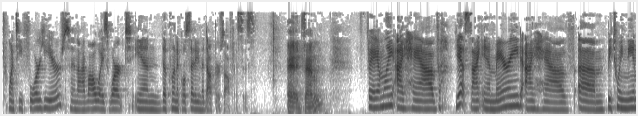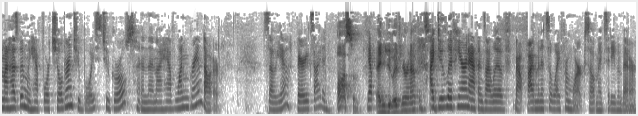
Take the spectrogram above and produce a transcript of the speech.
24 years, and I've always worked in the clinical setting, the doctor's offices. And family? Family, I have, yes, I am married. I have, um, between me and my husband, we have four children, two boys, two girls, and then I have one granddaughter. So yeah, very excited. Awesome. Yep. And you live here in Athens? I do live here in Athens. I live about five minutes away from work, so it makes it even better.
